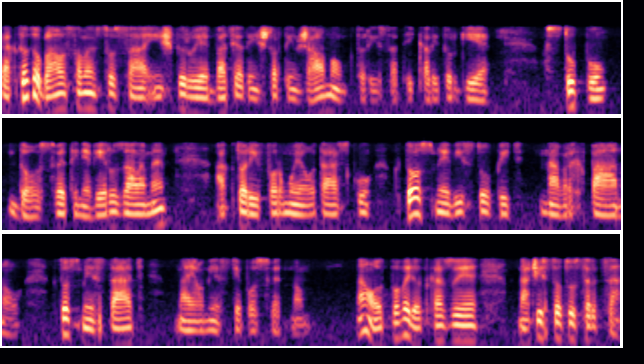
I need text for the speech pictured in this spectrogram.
tak toto blahoslavenstvo sa inšpiruje 24. žalmom, ktorý sa týka liturgie vstupu do svetine v Jeruzaleme a ktorý formuje otázku, kto smie vystúpiť na vrch pánov, kto smie stáť na jeho mieste posvetnom. Na odpoveď odkazuje na čistotu srdca.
